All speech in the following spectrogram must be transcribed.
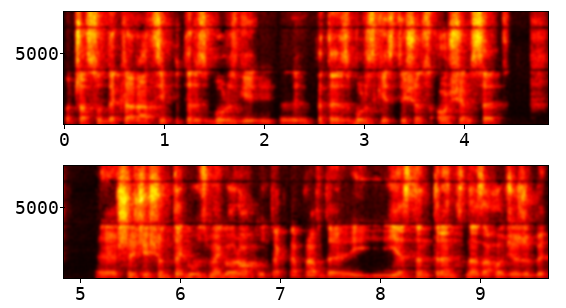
od czasu deklaracji petersburskiej, y, petersburskiej z 1868 roku tak naprawdę. Jest ten trend na Zachodzie, żeby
